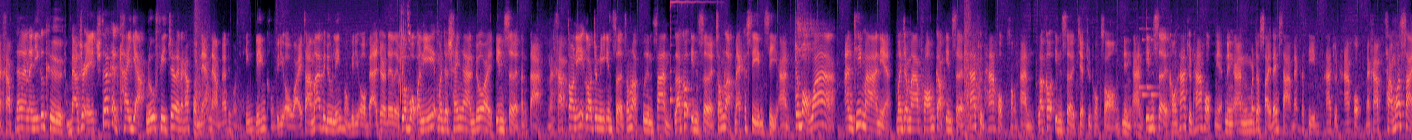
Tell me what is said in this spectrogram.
นะครับดังนั้นอันนี้ก็คือ Badger H ถ้าเกิดใครอยากรู้ฟีเจอร์นะครับผมแนะนำนะที่ผมจะทิ้งลิงก์ของวิดีโอไว้ สามารถไปดูลิงก์ของวิดีโอ Badger ได้เลย ระบบอันนี้มันจะใช้งานด้วย insert ต่างๆนะครับตอนนี้เราจะมี insert สำหรับปืนสั้น แล้วก็ insert สำหรับแมกกาซีน4 อัน จะบอกว่าอันที่มาเนี่ยมันจะมาพร้อมกับ insert 5.56 2 อัน แล้วก็ insert 6 2 1 อัน insert ของ 5.56 เนี่ย 1 อันมันจะใส่ได้ 3 แมกกาซีน 5.56 นะครับ ถามว่าใส่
